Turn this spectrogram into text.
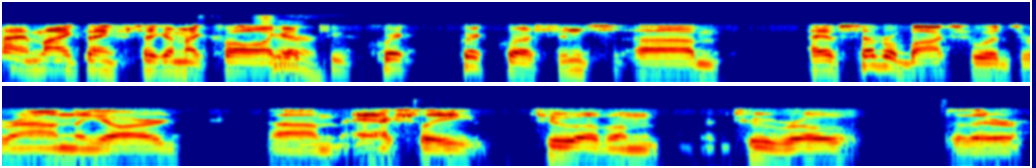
Hi, Mike. Thanks for taking my call. I got two quick quick questions. Um, I have several boxwoods around the yard. Um, actually, two of them, two rows, so they're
